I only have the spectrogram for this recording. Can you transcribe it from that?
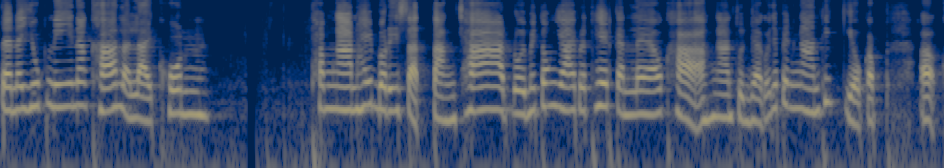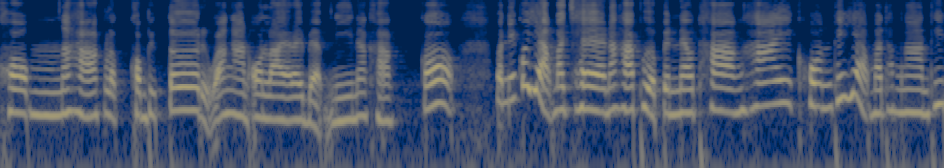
แต่ในยุคนี้นะคะหลาย ๆ คนทำงานให้บริษัทต่างชาติ โดยไม่ต้องย้ายประเทศกันแล้วค่ะ งานส่วนใหญ่ก็จะเป็นงานที่เกี่ยวกับออคอมนะคะคอมพิวเตอร์ หรือว่างานออนไลน์อะไรแบบนี้นะคะ ก็วันนี้ก็อยากมาแชร์นะคะ เผื่อเป็นแนวทางให้คนที่อยากมาทำงานที่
